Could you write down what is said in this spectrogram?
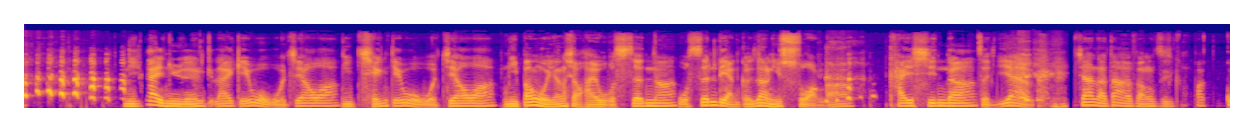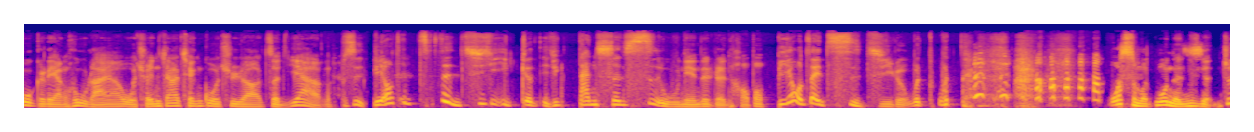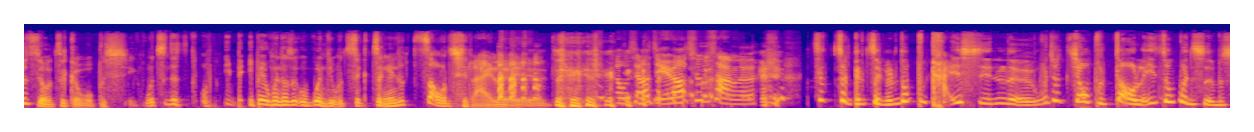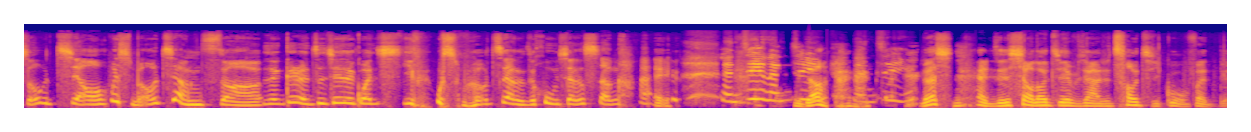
你带女人来给我，我教啊，你钱给我，我教啊，你帮我养小孩，我生啊，我生两个让你爽啊。开心呐？怎样？加拿大的房子，过个两户来啊！我全家迁过去啊！怎样？不是，不要再刺激一个已经单身四五年的人，好不好？不要再刺激了，我我 我什么都能忍，就只有这个我不行。我真的，我一被一被问到这个问题，我整整个人就燥起来了耶。董小姐要出场了。这整个整个人都不开心了，我就交不到了，一直问什么时候交，为什么要这样子啊？人跟人之间的关系为什么要这样子互相伤害？冷静，冷静，冷静！不要，看你这笑到接不下去，超级过分的。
